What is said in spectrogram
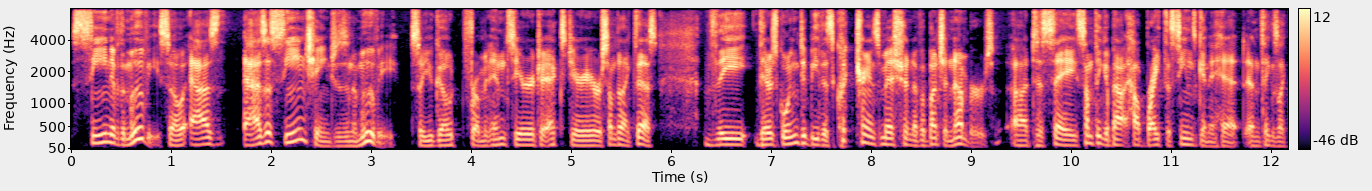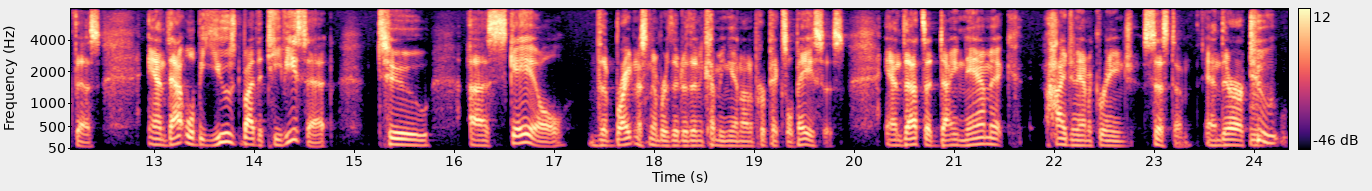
scene of the movie. So as as a scene changes in a movie, so you go from an interior to exterior or something like this, the there's going to be this quick transmission of a bunch of numbers uh, to say something about how bright the scene's going to hit and things like this, and that will be used by the TV set to uh, scale the brightness numbers that are then coming in on a per pixel basis. And that's a dynamic high dynamic range system. And there are two mm.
